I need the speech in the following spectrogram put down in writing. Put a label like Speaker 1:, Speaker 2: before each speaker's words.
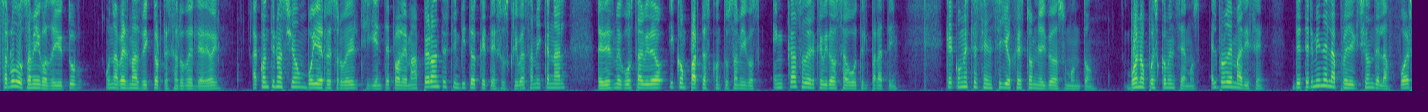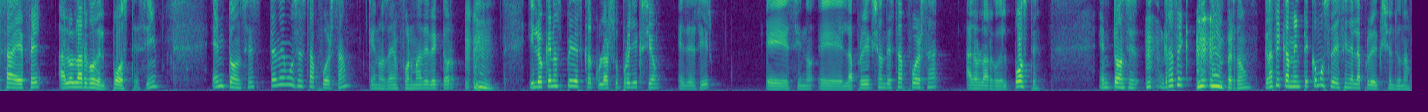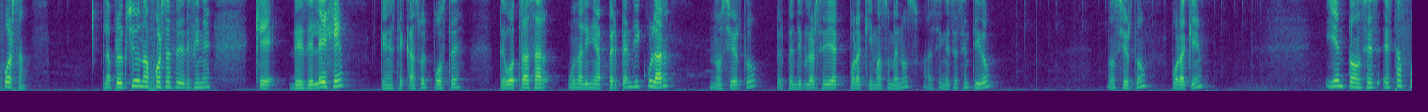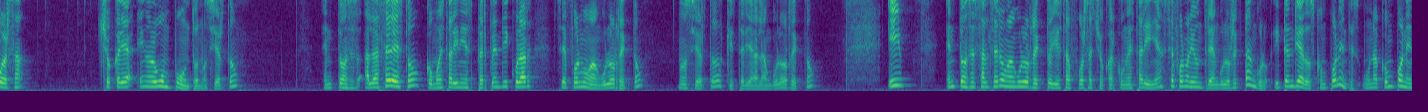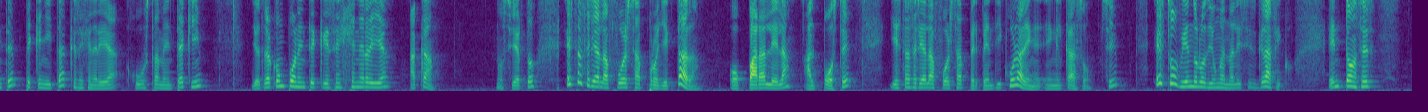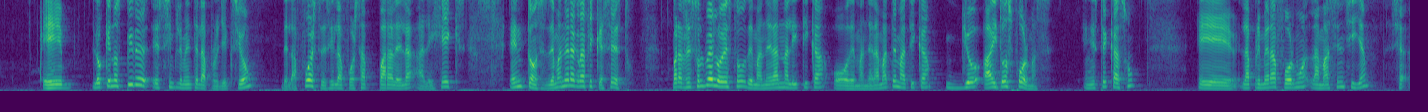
Speaker 1: Saludos amigos de YouTube, una vez más Víctor te saluda el día de hoy. A continuación voy a resolver el siguiente problema, pero antes te invito a que te suscribas a mi canal, le des me gusta al video y compartas con tus amigos en caso de que el video sea útil para ti, que con este sencillo gesto me ayudas un montón. Bueno pues comencemos, el problema dice, determina la proyección de la fuerza F a lo largo del poste, ¿sí? Entonces tenemos esta fuerza que nos da en forma de vector y lo que nos pide es calcular su proyección, es decir, eh, eh, la proyección de esta fuerza a lo largo del poste. Entonces, perdón, gráficamente, ¿cómo se define la proyección de una fuerza? La proyección de una fuerza se define que desde el eje, que en este caso el poste, debo trazar una línea perpendicular, ¿no es cierto? Perpendicular sería por aquí más o menos, así en ese sentido, ¿no es cierto? Por aquí. Y entonces esta fuerza chocaría en algún punto, ¿no es cierto? Entonces, al hacer esto, como esta línea es perpendicular, se forma un ángulo recto, ¿no es cierto? Aquí estaría el ángulo recto. Y entonces, al ser un ángulo recto y esta fuerza chocar con esta línea, se formaría un triángulo rectángulo y tendría dos componentes. Una componente pequeñita que se generaría justamente aquí y otra componente que se generaría acá, ¿no es cierto? Esta sería la fuerza proyectada o paralela al poste y esta sería la fuerza perpendicular en, en el caso, ¿sí? Esto viéndolo de un análisis gráfico. Entonces, eh, lo que nos pide es simplemente la proyección de la fuerza, es decir, la fuerza paralela al eje X. Entonces, de manera gráfica es esto. Para resolverlo esto de manera analítica o de manera matemática, yo, hay dos formas. En este caso, eh, la primera forma, la más sencilla,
